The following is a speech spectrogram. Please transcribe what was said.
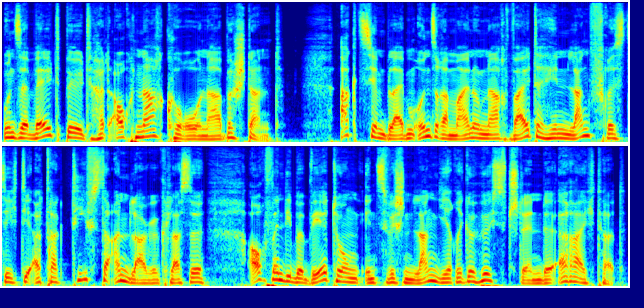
unser Weltbild hat auch nach Corona Bestand. Aktien bleiben unserer Meinung nach weiterhin langfristig die attraktivste Anlageklasse, auch wenn die Bewertung inzwischen langjährige Höchststände erreicht hat.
